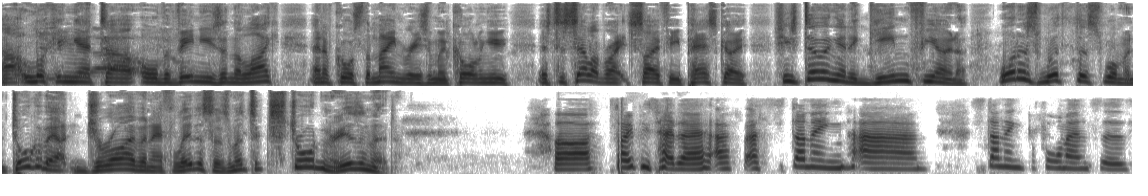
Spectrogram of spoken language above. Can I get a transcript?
uh, looking at uh, all the venues and the like. And of course, the main reason we're calling you is to celebrate Sophie Pascoe. She's doing it again, Fiona. What is with this woman? Talk about drive and athleticism. It's extraordinary, isn't it? Oh, Sophie's had a, a, a stunning, uh, stunning performances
